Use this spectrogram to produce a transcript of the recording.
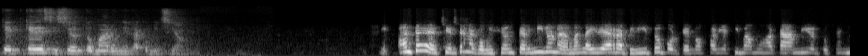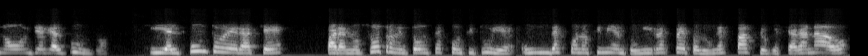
qué, decisión tomaron en la comisión. Antes de decirte en la comisión, termino nada más la idea rapidito porque no sabía que íbamos a cambio, entonces no llegué al punto. Y el punto era que para nosotros entonces constituye un desconocimiento, un irrespeto de un espacio que se ha ganado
